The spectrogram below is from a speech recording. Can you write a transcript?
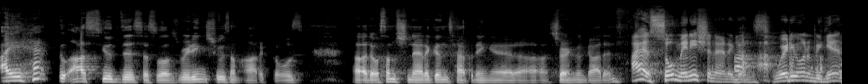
I had to ask you this as well. I was reading through some articles. Uh, there was some shenanigans happening at uh, Serangoon Garden. I had so many shenanigans. Where do you want to begin?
